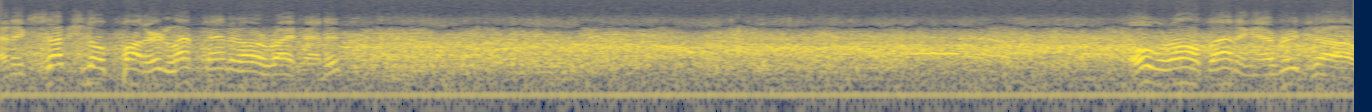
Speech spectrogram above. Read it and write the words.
An exceptional punter, left-handed or right-handed. Overall batting average of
